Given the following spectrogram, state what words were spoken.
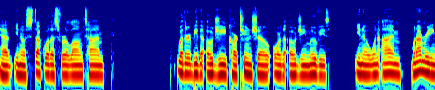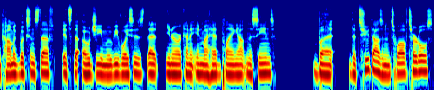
have you know stuck with us for a long time. Whether it be the OG cartoon show or the OG movies you know when I'm when I'm reading comic books and stuff it's the OG movie voices that you know are kind of in my head playing out in the scenes. But the 2012 turtles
